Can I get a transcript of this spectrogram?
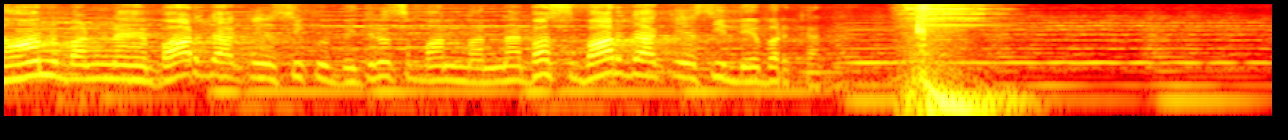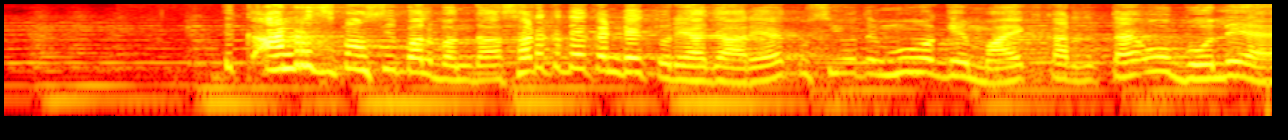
ਦਾਨ ਬਣਨਾ ਹੈ, ਬਾਹਰ ਜਾ ਕੇ ਅਸੀਂ ਕੋਈ ਬਿਜ਼ਨਸਮੈਨ ਬਣਨਾ ਹੈ, ਬਸ ਬਾਹਰ ਜਾ ਕੇ ਅਸੀਂ ਲੇਬਰ ਕਰਨਾ ਇੱਕ ਅਨਰਿਸਪੌਂਸਿਬਲ ਬੰਦਾ ਸੜਕ ਦੇ ਕੰਢੇ ਤੁਰਿਆ ਜਾ ਰਿਹਾ ਤੁਸੀਂ ਉਹਦੇ ਮੂੰਹ ਅੱਗੇ ਮਾਈਕ ਕਰ ਦਿੱਤਾ ਉਹ ਬੋਲਿਆ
